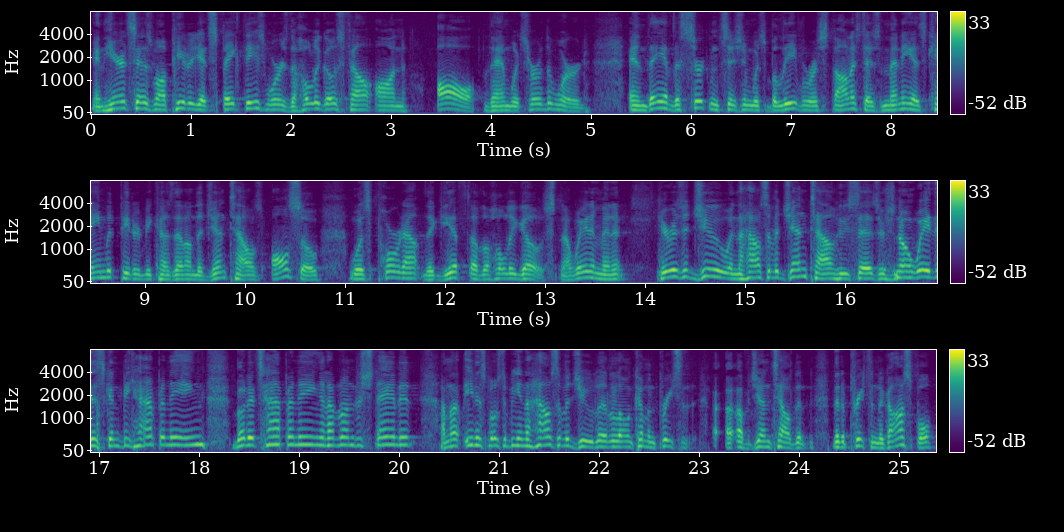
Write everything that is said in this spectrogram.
And here it says, while Peter yet spake these words, the Holy Ghost fell on all them which heard the word. And they of the circumcision which believed were astonished, as many as came with Peter, because that on the Gentiles also was poured out the gift of the Holy Ghost. Now, wait a minute. Here is a Jew in the house of a Gentile who says, There's no way this can be happening, but it's happening, and I don't understand it. I'm not even supposed to be in the house of a Jew, let alone come and preach uh, of a Gentile that, that have preached in the gospel.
